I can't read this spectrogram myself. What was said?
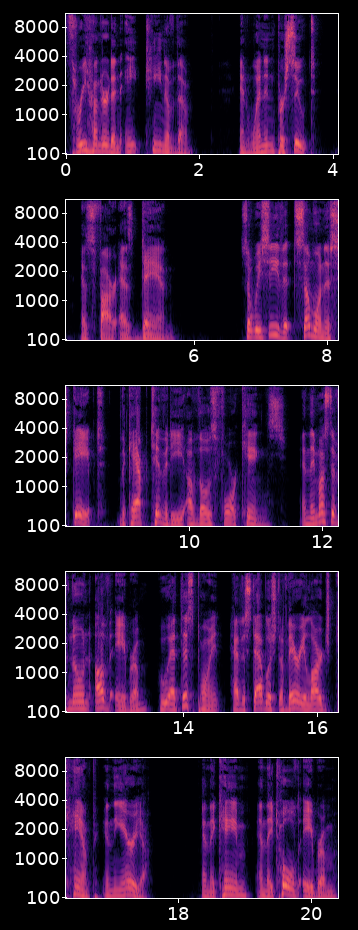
318 of them, and went in pursuit as far as Dan. So we see that someone escaped the captivity of those four kings. And they must have known of Abram, who at this point had established a very large camp in the area. And they came and they told Abram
